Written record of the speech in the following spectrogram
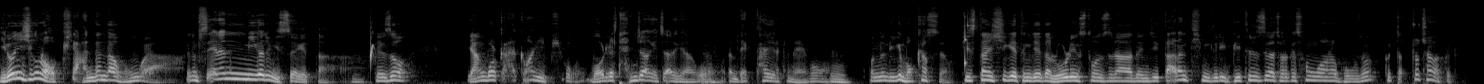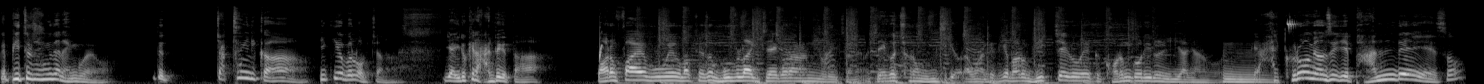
이런 식으로 어필이 안 된다고 본 거야. 좀 세련미가 좀 있어야겠다. 그래서 양볼 깔끔하게 입히고 머리를 단정하게 자르게 하고 그다음 넥타이 이렇게 매고 벗는데 이게 먹혔어요. 비슷한 시기에 등장했던 롤링스톤스라든지 다른 팀들이 비틀즈가 저렇게 성공하는 걸 보고서 그걸 딱 쫓아갔거든. 그러니까 비틀즈 흉내 낸 거예요. 근데 짝퉁이니까 인기가 별로 없잖아. 야 이렇게는 안 되겠다. 마룬 5의 음악 중에서 Move Like Jagger라는 노래 있잖아요. 제거처럼 움직여라고 하는데 그게 바로 믹 제거의 그 걸음걸이를 이야기하는 거예요. 아, 그러면서 이제 반대에서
